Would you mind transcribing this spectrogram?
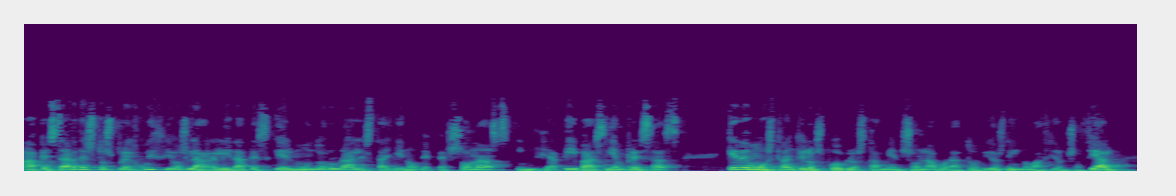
A pesar de estos prejuicios, la realidad es que el mundo rural está lleno de personas, iniciativas y empresas que demuestran que los pueblos también son laboratorios de innovación social,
